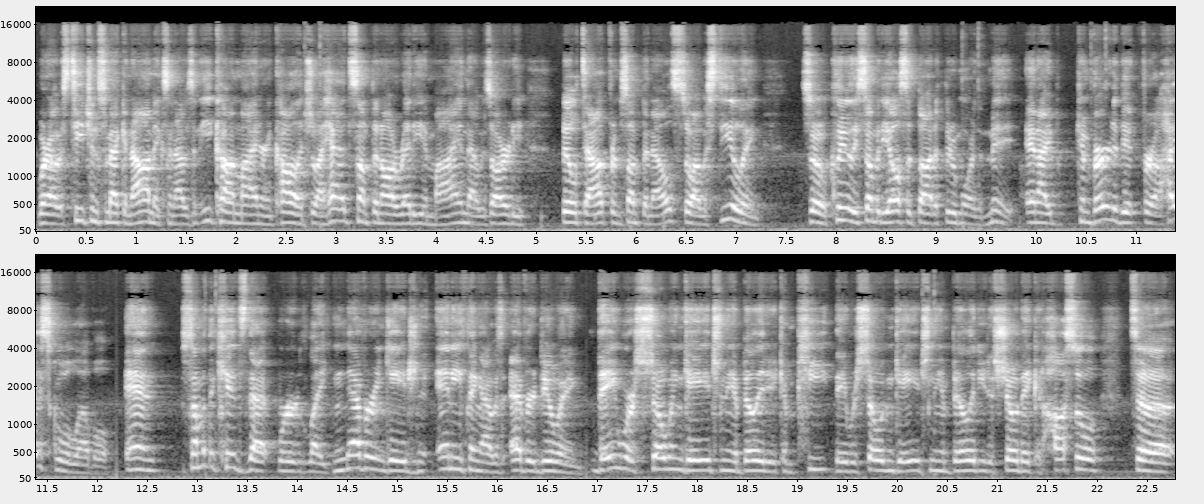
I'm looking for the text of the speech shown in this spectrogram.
where I was teaching some economics and I was an econ minor in college. So I had something already in mind that was already built out from something else. So I was stealing. So clearly somebody else had thought it through more than me. And I converted it for a high school level. And some of the kids that were like never engaged in anything I was ever doing, they were so engaged in the ability to compete. They were so engaged in the ability to show they could hustle, to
